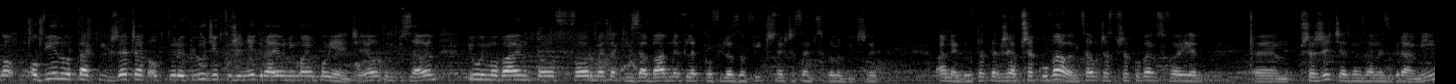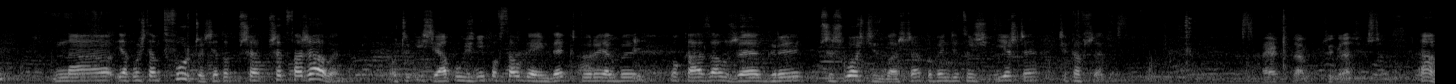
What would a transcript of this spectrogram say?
No, o wielu takich rzeczach, o których ludzie, którzy nie grają, nie mają pojęcia. Ja o tym pisałem i ujmowałem to w formę takich zabawnych, lekko filozoficznych, czasami psychologicznych anegdot. A Także ja przekuwałem, cały czas przekuwałem swoje przeżycia związane z grami na jakąś tam twórczość. Ja to prze, przetwarzałem. Oczywiście, a później powstał Game Deck, który jakby pokazał, że gry w przyszłości zwłaszcza to będzie coś jeszcze ciekawszego. A jak tam? Czy grasz jeszcze? A,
